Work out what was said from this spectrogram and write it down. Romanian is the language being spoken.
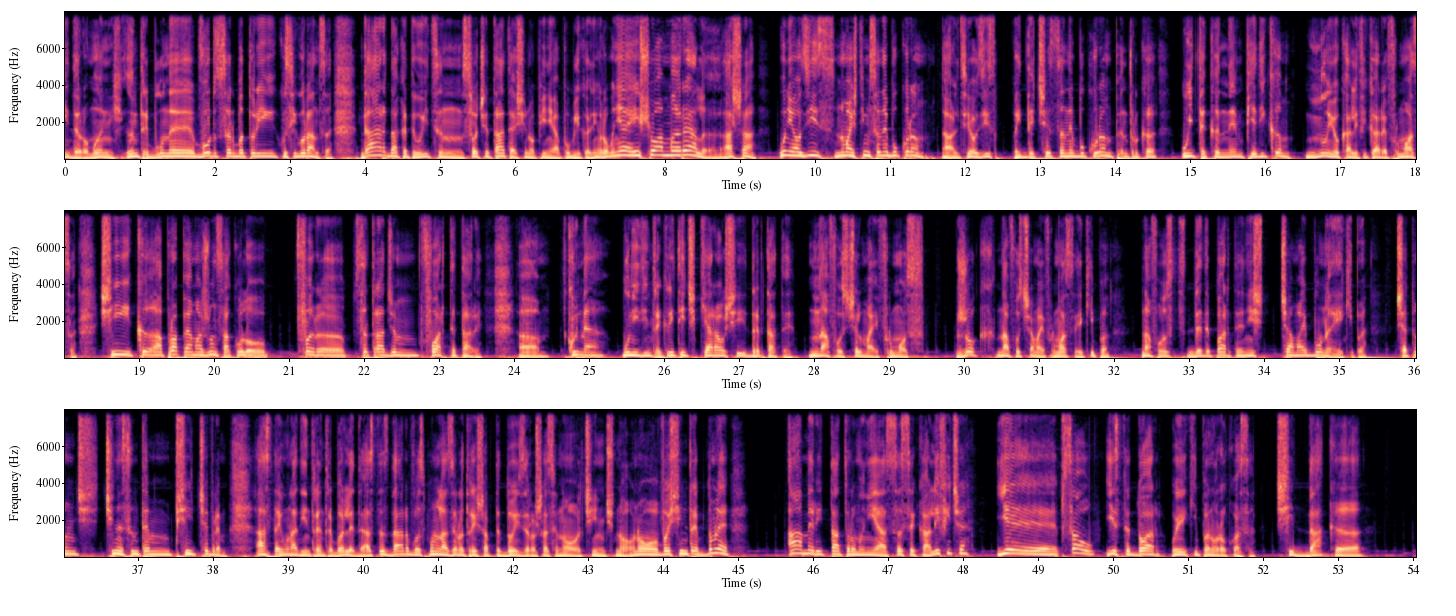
de români în tribune vor sărbătorii cu siguranță. Dar dacă te uiți în societatea și în opinia publică din România e și o amăreală, așa. Unii au zis, nu mai știm să ne bucurăm. Alții au zis, păi de ce să ne bucurăm? Pentru că uite că ne împiedicăm. Nu e o calificare frumoasă. Și că aproape am ajuns acolo fără să tragem foarte tare. Uh, culmea, unii dintre critici chiar au și dreptate. N-a fost cel mai frumos joc, n-a fost cea mai frumoasă echipă, n-a fost de departe nici cea mai bună echipă. Și atunci, cine suntem și ce vrem? Asta e una dintre întrebările de astăzi, dar vă spun la 0372069599, vă și întreb, domnule, a meritat România să se califice? E sau este doar o echipă norocoasă? Și dacă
